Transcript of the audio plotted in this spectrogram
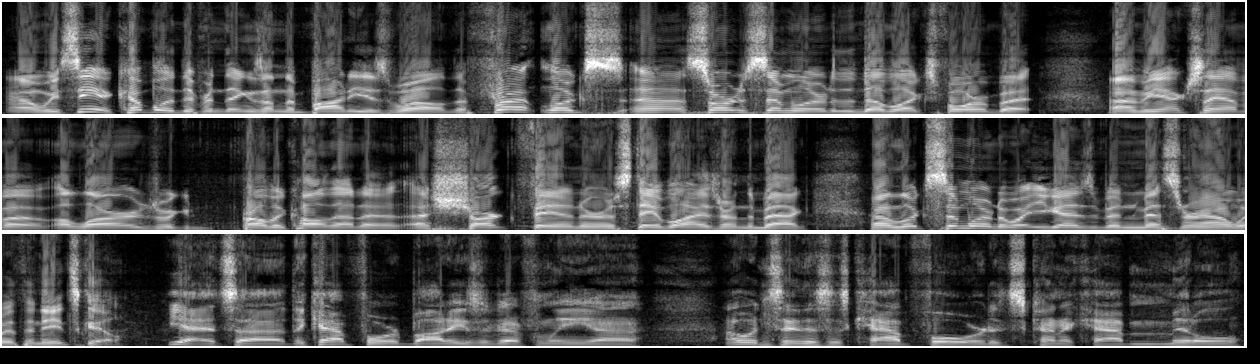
Uh, we see a couple of different things on the body as well. The front looks uh, sort of similar to the Double X4, but um, you actually have a, a large, we could probably call that a, a shark fin or a stabilizer on the back. Uh, looks similar to what you guys have been messing around with in 8 scale. Yeah, it's uh, the cab forward bodies are definitely. Uh, I wouldn't say this is cab forward. It's kind of cab middle,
